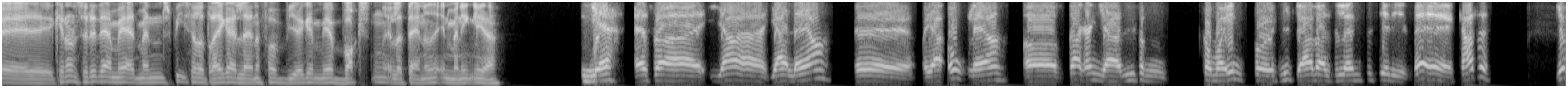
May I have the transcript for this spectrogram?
øh, kender du til det der med, at man spiser eller drikker et eller andet for at virke mere voksen eller dannet, end man egentlig er? Ja, altså, jeg, jeg er lærer, øh, og jeg er ung lærer, og hver gang jeg ligesom kommer ind på et nyt lærerværelse eller andet, så siger de, hvad er kaffe? Jo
